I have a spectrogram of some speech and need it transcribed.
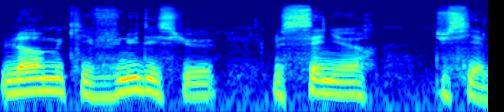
l'homme qui est venu des cieux, le Seigneur du ciel.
